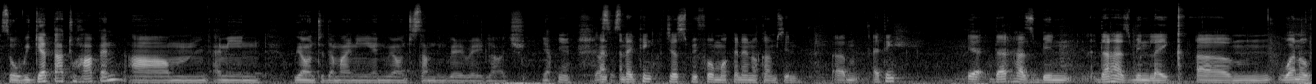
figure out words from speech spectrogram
So we get that to happen. Um, I mean, we're onto the money and we're onto something very, very large. Yeah. Yeah, and, and I think just before Mwakaneno comes in, um, I think yeah that has been that has been like um, one of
